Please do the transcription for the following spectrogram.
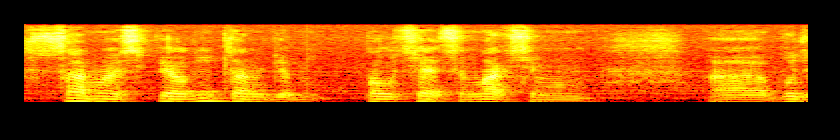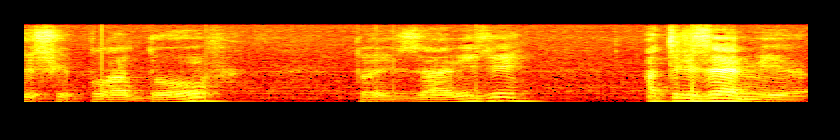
самую спелую, ну, там, где получается максимум а, будущих плодов, то есть завязи, отрезаем ее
